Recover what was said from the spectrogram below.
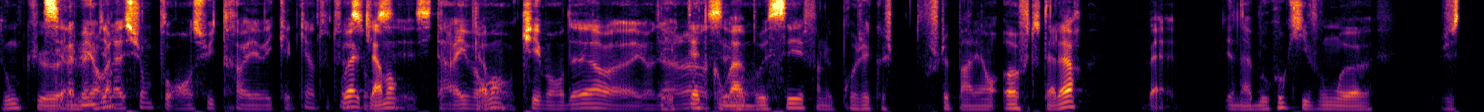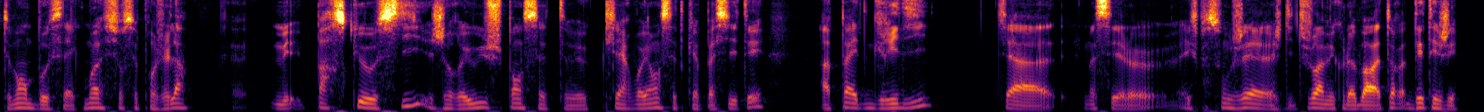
Donc, euh, C'est la meilleure relation pour ensuite travailler avec quelqu'un, de toute Ouais, façon. clairement. Si tu arrives en quémandeur, euh, il y en a Et un, peut-être qu'on va bon. bosser, enfin le projet que je, je te parlais en off tout à l'heure, bah, il y en a beaucoup qui vont euh, justement bosser avec moi sur ce projet-là. Ouais. Mais parce que aussi, j'aurais eu, je pense, cette euh, clairvoyance, cette capacité à pas être greedy. À- moi, c'est le- l'expression que j'ai, je dis toujours à mes collaborateurs, DTG.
